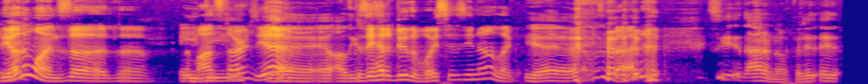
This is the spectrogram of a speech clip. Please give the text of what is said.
the other ones, the the, the AD, Monstars, yeah, yeah, these because they had to do the voices, you know, like Yeah. That wasn't bad. See, I don't know, but it,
